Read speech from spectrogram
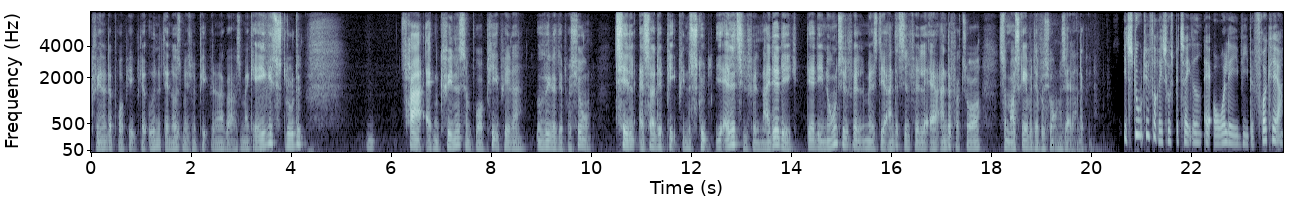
kvinder, der bruger p-piller, uden at det er noget som helst med p-pillerne at gøre. Så man kan ikke slutte fra, at en kvinde, som bruger p-piller, udvikler depression, til, at så er det p-pillens skyld i alle tilfælde. Nej, det er det ikke. Det er det i nogle tilfælde, mens det i andre tilfælde er andre faktorer, som også skaber depression hos alle andre kvinder. Et studie for Rigshospitalet af overlæge Vibe her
